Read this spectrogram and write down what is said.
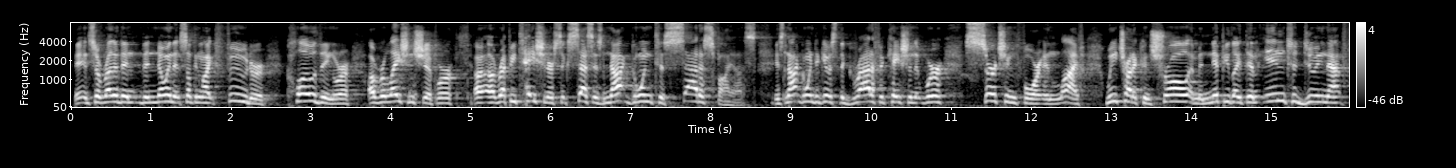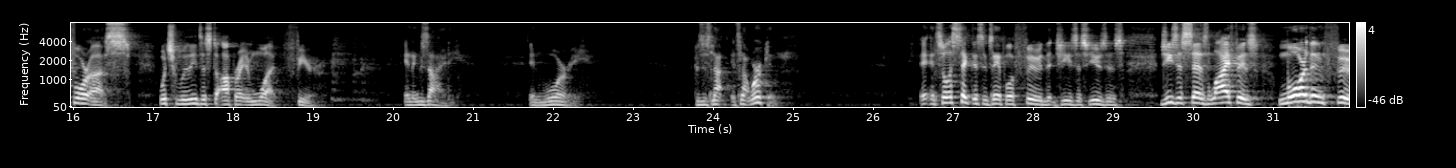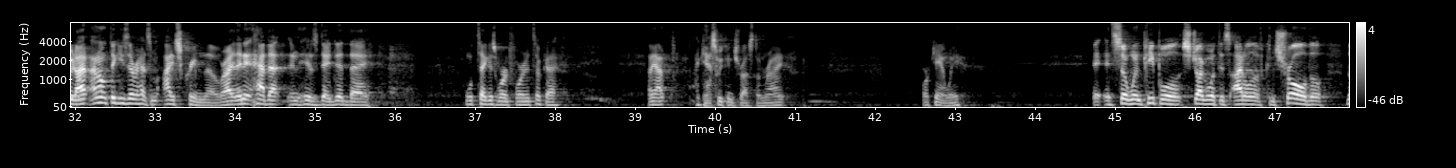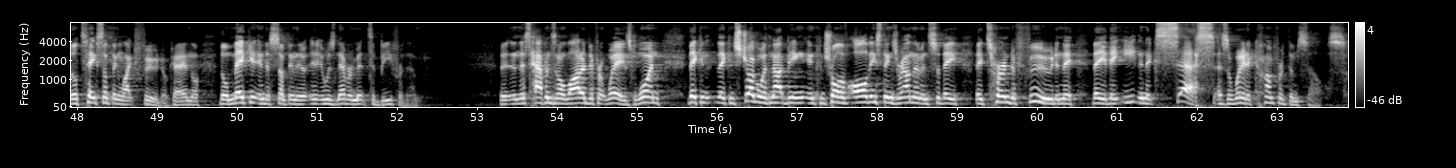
And so rather than, than knowing that something like food or clothing or a relationship or a, a, reputation or success is not going to satisfy us, it's not going to give us the gratification that we're searching for in life, we try to control and manipulate them into doing that for us, which leads us to operate in what? Fear in anxiety in worry because it's not, it's not working. And so let's take this example of food that Jesus uses. Jesus says life is more than food. I, I, don't think he's ever had some ice cream, though, right? They didn't have that in his day, did they? We'll take his word for it. It's okay. I mean, I, I guess we can trust him, right? Or can't we? And so when people struggle with this idol of control, they'll, they'll take something like food, okay, and they'll, they'll make it into something that it was never meant to be for them. And this happens in a lot of different ways. One, they can, they can struggle with not being in control of all these things around them, and so they, they turn to food and they, they, they eat in excess as a way to comfort themselves.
